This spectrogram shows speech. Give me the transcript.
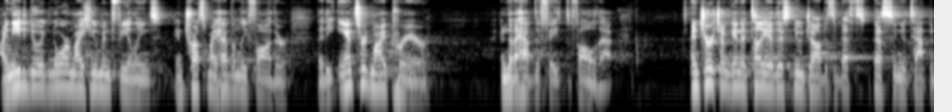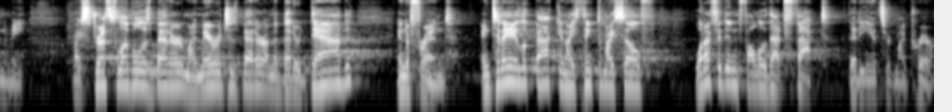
I needed to ignore my human feelings and trust my Heavenly Father that He answered my prayer and that I have the faith to follow that. And, church, I'm going to tell you this new job is the best, best thing that's happened to me. My stress level is better, my marriage is better, I'm a better dad and a friend. And today I look back and I think to myself, what if I didn't follow that fact that He answered my prayer?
